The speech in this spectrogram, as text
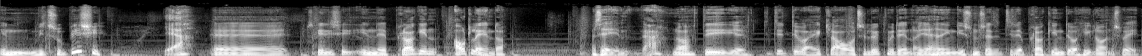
en Mitsubishi, Ja. øh, skal jeg lige se, en øh, plug-in Outlander. Og sagde, jeg, hvad? Nå, det, ja, det, det var jeg ikke klar over. Tillykke med den. Og jeg havde egentlig syntes, at det der plug-in, det var helt åndssvagt.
